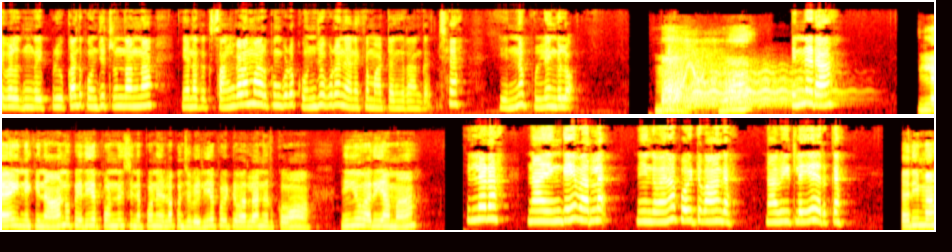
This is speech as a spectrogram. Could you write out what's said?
இவளுங்க இப்படி உட்காந்து கொஞ்சிட்டு இருந்தாங்கன்னா எனக்கு சங்கடமாக இருக்கும் கூட கொஞ்சம் கூட நினைக்க மாட்டேங்கிறாங்க. ச்சே என்ன பிள்ளைங்களோ. மா மா. என்னடா? இல்ல இன்னைக்கு நானும் பெரிய பொண்ணு சின்ன பொண்ணு எல்லாம் கொஞ்சம் வெளியே போயிட்டு வரலான்னு இருக்கோம். நீயும் வரியாமா இல்லைடா நான் எங்கேயும் வரல. நீங்கள் வேணால் போயிட்டு வாங்க. நான் வீட்டிலையே இருக்கேன். சரிம்மா.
